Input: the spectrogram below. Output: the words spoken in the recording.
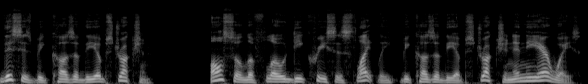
This is because of the obstruction. Also, the flow decreases slightly because of the obstruction in the airways.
